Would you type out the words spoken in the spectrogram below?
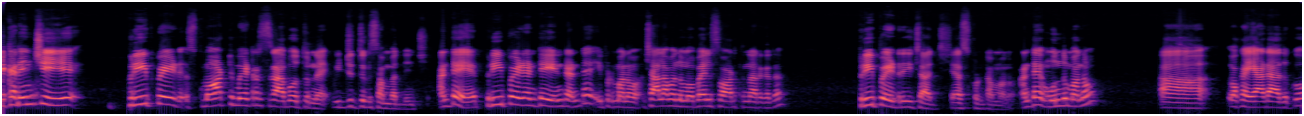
ఇక నుంచి ప్రీపెయిడ్ స్మార్ట్ మీటర్స్ రాబోతున్నాయి విద్యుత్తుకు సంబంధించి. అంటే ప్రీపెయిడ్ అంటే ఏంటంటే ఇప్పుడు మనం చాలామంది మొబైల్స్ వాడుతున్నారు కదా ప్రీపెయిడ్ రీఛార్జ్ చేసుకుంటాం మనం. అంటే ముందు మనం ఒక ఏడాదికో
